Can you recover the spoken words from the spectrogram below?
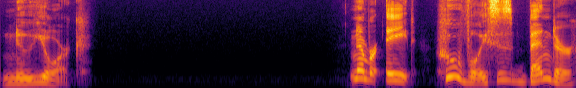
New York. Number 8. Who voices Bender?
